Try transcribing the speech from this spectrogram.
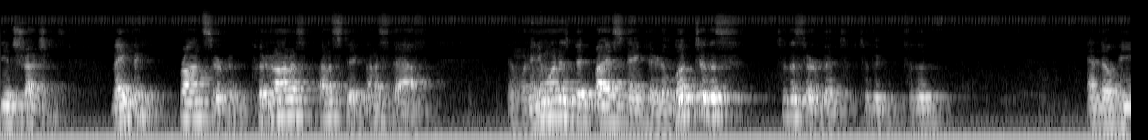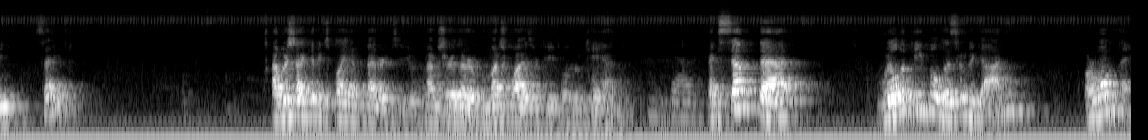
the instructions. Make the bronze serpent, put it on a, on a stick, on a staff, and when anyone is bit by a snake, they're to look to the, to the serpent, to the, to the, and they'll be saved. I wish I could explain it better to you, and I'm sure there are much wiser people who can. Except that, will the people listen to God or won't they?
